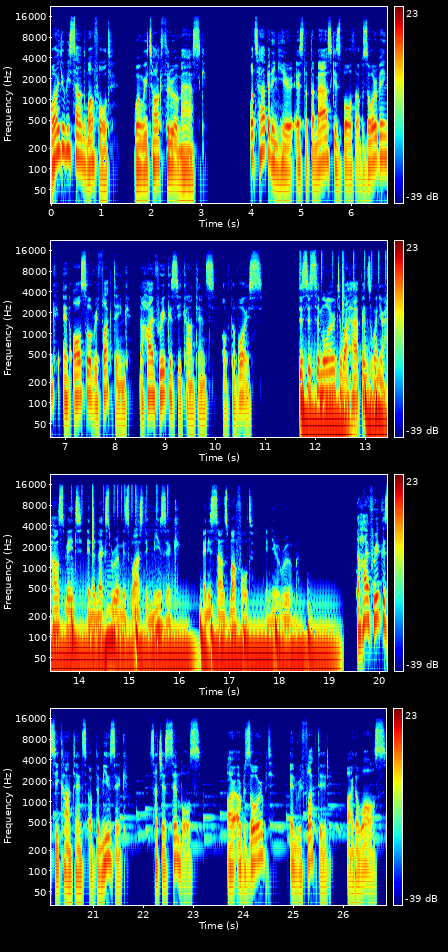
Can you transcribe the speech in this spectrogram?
Why do we sound muffled when we talk through a mask? What's happening here is that the mask is both absorbing and also reflecting the high frequency contents of the voice. This is similar to what happens when your housemate in the next room is blasting music and it sounds muffled in your room. The high frequency contents of the music, such as cymbals, are absorbed and reflected by the walls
